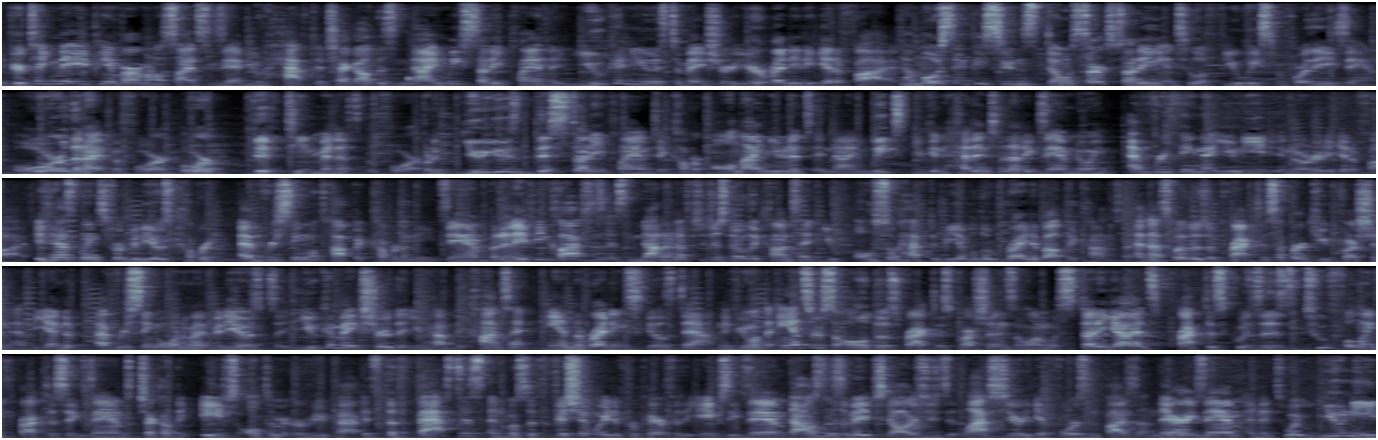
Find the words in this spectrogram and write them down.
If you're taking the AP Environmental Science exam, you have to check out this nine week study plan that you can use to make sure you're ready to get a five. Now, most AP students don't start studying until a few weeks before the exam, or the night before, or 15 minutes before. But if you use this study plan to cover all nine units in nine weeks, you can head into that exam knowing everything that you need in order to get a five. It has links for videos covering every single topic covered on the exam, but in AP classes, it's not enough to just know the content, you also have to be able to write about the content. And that's why there's a practice FRQ question at the end of every single one of my videos so you can make sure that you have the content and the writing skills down. And if you want the answers to all of those practice questions along with study guides, practice quizzes, two full-length practice exams, check out the APES Ultimate Review Pack. It's the fastest and most efficient way to prepare for the APES exam. Thousands of APES scholars used it last year to get fours and fives on their exam, and it's what you need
